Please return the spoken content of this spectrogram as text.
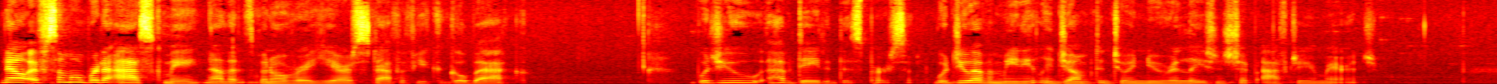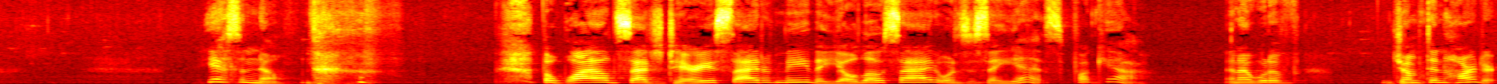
Now, if someone were to ask me, now that it's been over a year, Steph, if you could go back, would you have dated this person? Would you have immediately jumped into a new relationship after your marriage? Yes and no. the wild Sagittarius side of me, the YOLO side, wants to say yes, fuck yeah. And I would have jumped in harder,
